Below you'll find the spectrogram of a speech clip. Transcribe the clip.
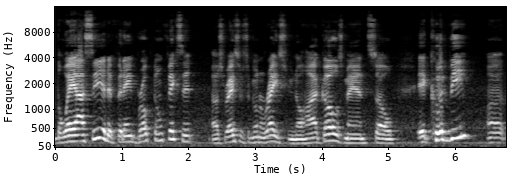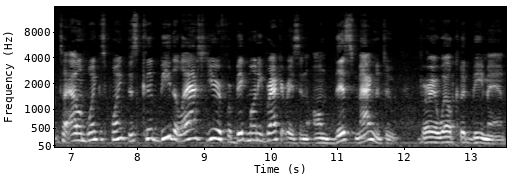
the way I see it, if it ain't broke, don't fix it. Us racers are gonna race. You know how it goes, man. So it could be, uh, to Alan Boykin's point, this could be the last year for big money bracket racing on this magnitude. Very well could be, man.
